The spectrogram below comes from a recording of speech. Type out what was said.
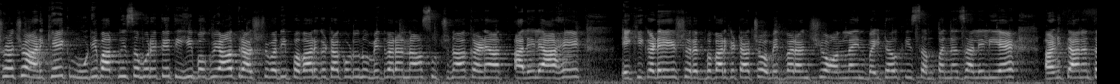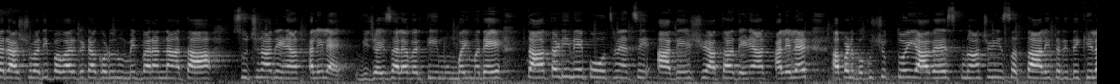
आरक्षणाची आणखी एक मोठी बातमी समोर येते. तीही बघूयात. राष्ट्रवादी पवार गटाकडून उमेदवारांना सूचना करण्यात आलेल्या आहेत एकीकडे शरद पवार गटाच्या उमेदवारांची ऑनलाईन बैठक ही संपन्न झालेली आहे आणि त्यानंतर राष्ट्रवादी पवार गटाकडून उमेदवारांना आता सूचना देण्यात आलेल्या आहेत. विजयी झाल्यावरती मुंबईमध्ये तातडीने पोहोचण्याचे आदेश आता देण्यात आलेले आहेत. आपण बघू शकतो यावेळेस कुणाचीही सत्ता आली तरी देखील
